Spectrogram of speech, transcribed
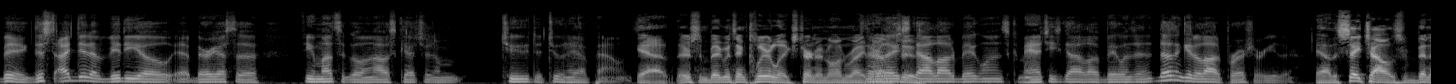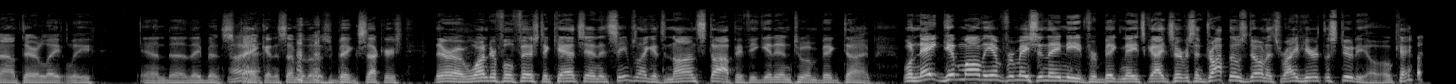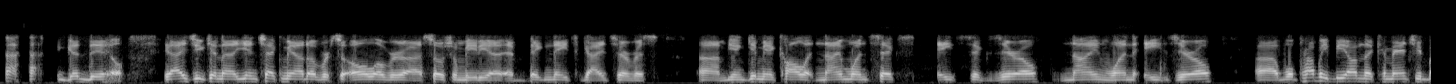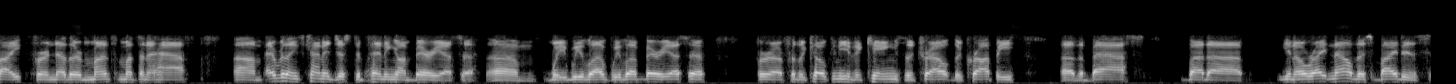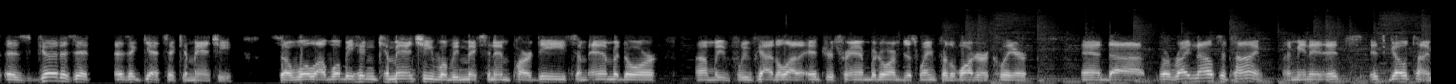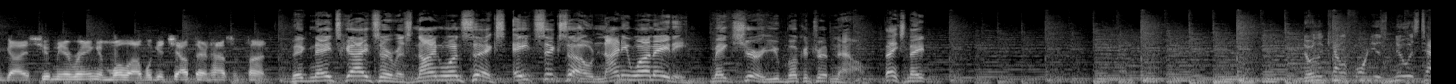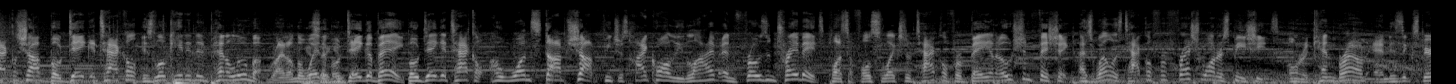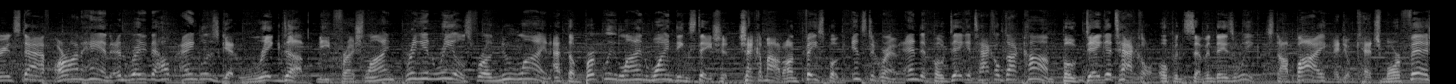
big. This I did a video at Berryessa a few months ago, and I was catching them two to two and a half pounds. Yeah, there's some big ones, and Clear Lake's turning on right Clear now Lake's too. got a lot of big ones. Comanche's got a lot of big ones, and it doesn't get a lot of pressure either. Yeah, the Seychelles have been out there lately, and uh, they've been spanking some of those big suckers. They're a wonderful fish to catch, and it seems like it's nonstop if you get into them big time. Well, Nate, give them all the information they need for Big Nate's Guide Service, and drop those donuts right here at the studio, okay? Good deal, guys. You can uh, you can check me out over so all over uh, social media at Big Nate's Guide Service. Um, you can give me a call at 916-860-9180. Uh, we'll probably be on the Comanche bite for another month, month and a half. Um, everything's kind of just depending on Berryessa. Um, we we love we love Berryessa for uh, for the kokanee, the kings, the trout, the crappie, uh, the bass. But uh, you know, right now this bite is as good as it as it gets at Comanche. So we'll uh, we'll be hitting Comanche. We'll be mixing in Pardee, some Amador. Um, we've we've got a lot of interest for Amador. I'm just waiting for the water to clear. And uh, but right now's the time. I mean, it, it's it's go time, guys. Shoot me a ring, and we'll uh, we'll get you out there and have some fun. Big Nate's Guide Service, 916 860 9180. Make sure you book a trip now. Thanks, Nate. Northern California's newest tackle shop, Bodega Tackle, is located in Petaluma, right on the way to Bodega Bay. Bodega Tackle, a one-stop shop, features high-quality live and frozen tray baits, plus a full selection of tackle for bay and ocean fishing, as well as tackle for freshwater species. Owner Kent Brown and his experienced staff are on hand and ready to help anglers get rigged up. Need fresh line? Bring in reels for a new line at the Berkley Line Winding Station. Check them out on Facebook, Instagram, and at bodegatackle.com. Bodega Tackle, open seven days a week. Stop by and you'll catch more fish.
